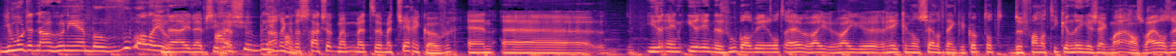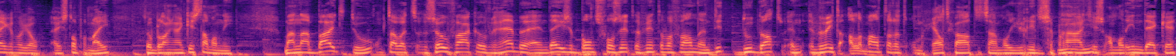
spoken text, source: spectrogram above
je moet het nou gewoon niet hebben boven voetballen, joh. Nee, nee, precies. Alsjeblieft, Daar had ik het straks ook met, met, eh, met Tjerk over. En eh, iedereen, iedereen in de voetbalwereld, hè, wij, wij eh, rekenen onszelf denk ik ook tot de fanatiekelingen, zeg maar. En als wij al zeggen van, joh, hey, stop ermee. Zo belangrijk is het allemaal niet. Maar naar buiten toe, omdat we het er zo vaak over hebben. En deze bondsvoorzitter vindt er wat van. En dit doet dat. En, en we weten allemaal dat het om geld gaat. Het zijn allemaal juridische praatjes, allemaal indekken.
